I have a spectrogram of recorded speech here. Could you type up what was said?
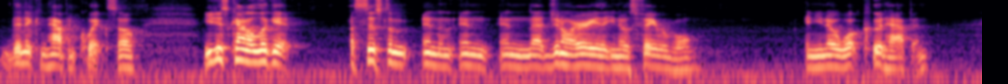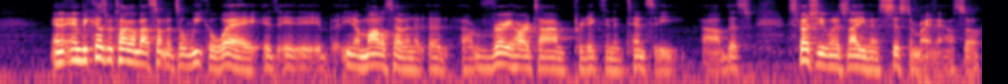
then it can happen quick. So you just kind of look at a system in the, in in that general area that you know is favorable, and you know what could happen. And, and because we're talking about something that's a week away, it, it, it you know models having a, a, a, very hard time predicting intensity. Uh, that's especially when it's not even a system right now. So.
